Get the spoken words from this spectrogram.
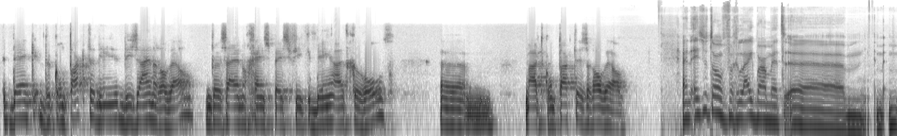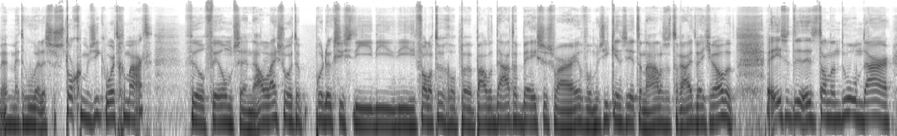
ik denk de contacten die, die zijn er al wel. Er zijn nog geen specifieke dingen uitgerold. Ehm, maar het contact is er al wel. En is het dan vergelijkbaar met, met, met hoe wel eens stokmuziek wordt gemaakt? Veel films en allerlei soorten producties die, die, die vallen terug op bepaalde databases waar heel veel muziek in zit. En halen ze het eruit, weet je wel. Dat, is, het, is het dan een doel om daar,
